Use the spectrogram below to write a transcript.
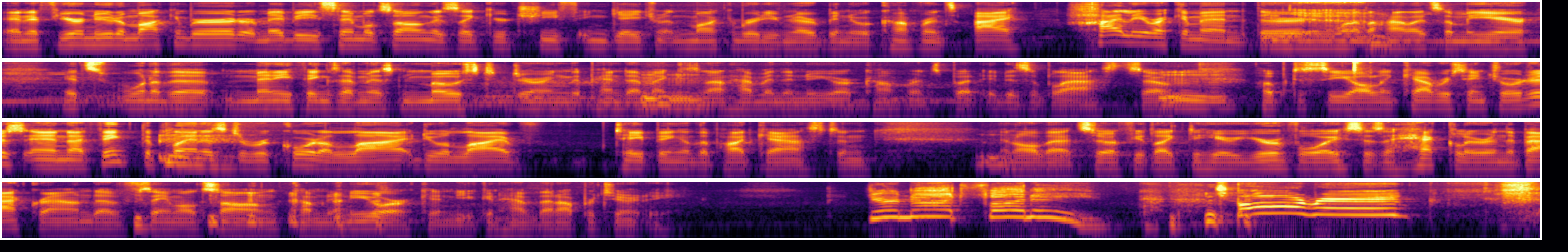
And if you're new to Mockingbird, or maybe Same Old Song is like your chief engagement with Mockingbird, you've never been to a conference, I highly recommend. They're yeah. one of the highlights of my year. It's one of the many things I've missed most during the pandemic mm-hmm. is not having the New York conference, but it is a blast. So mm. hope to see you all in Calvary St. George's. And I think the plan is to record a live, do a live taping of the podcast and and all that. So if you'd like to hear your voice as a heckler in the background of same old song, come to New York and you can have that opportunity. You're not funny. Boring.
